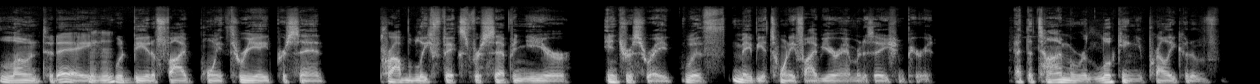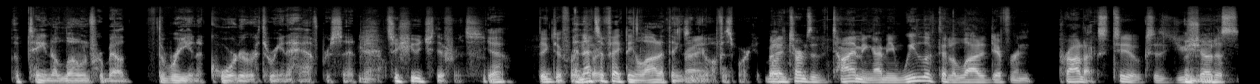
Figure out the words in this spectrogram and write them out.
loan today Mhm. would be at a 5.38%, probably fixed for seven year interest rate with maybe a 25 year amortization period. At the time we were looking, you probably could have obtained a loan for about three and a quarter or three and a half percent. Yeah. It's a huge difference. Yeah. Big difference. And that's right? affecting a lot of things in the office market. But in terms of the timing, I mean, we looked at a lot of different products too, because you Mhm. showed us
